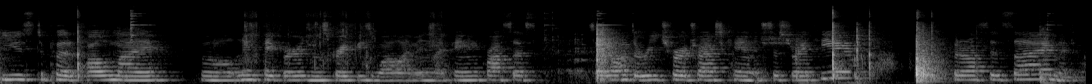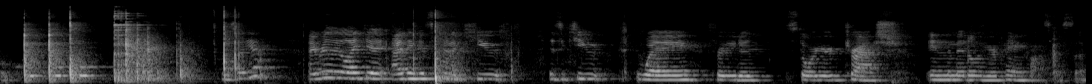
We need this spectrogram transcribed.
use to put all my little newspapers and scrapies while I'm in my painting process. So I don't have to reach for a trash can. It's just right here. Put it off to the side boop. And so yeah, I really like it. I think it's kind of cute. It's a cute way for you to store your trash in the middle of your painting process. So.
